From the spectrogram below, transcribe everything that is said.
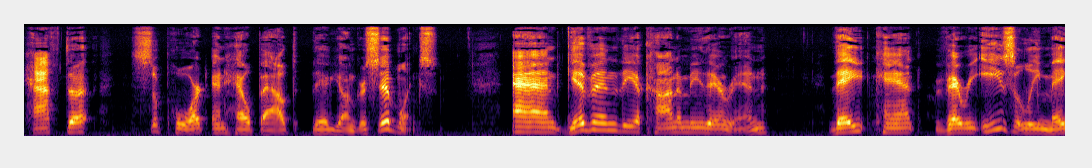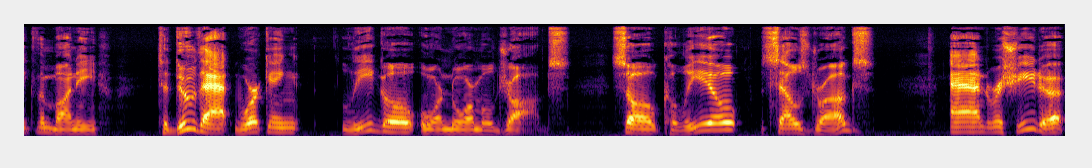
have to support and help out their younger siblings. And given the economy they're in, they can't very easily make the money to do that working legal or normal jobs. So Khalil sells drugs, and Rashida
